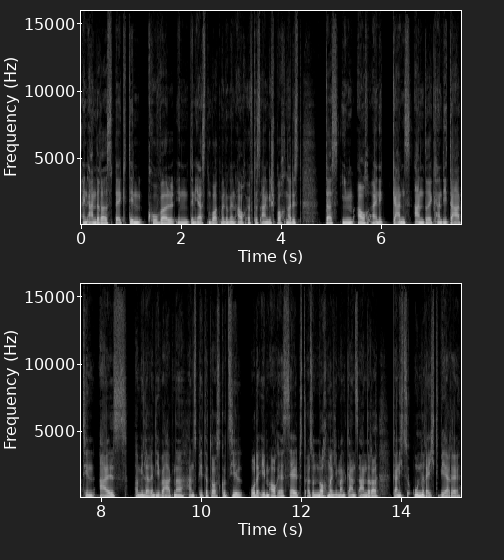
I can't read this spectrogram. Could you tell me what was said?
ein anderer Aspekt, den Kowal in den ersten Wortmeldungen auch öfters angesprochen hat, ist, dass ihm auch eine ganz andere Kandidatin als Pamela Rendi-Wagner, Hans-Peter Doskozil oder eben auch er selbst, also nochmal jemand ganz anderer, gar nicht so unrecht wäre.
